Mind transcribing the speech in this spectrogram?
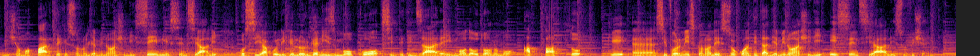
diciamo a parte che sono gli amminoacidi semi-essenziali, ossia quelli che l'organismo può sintetizzare in modo autonomo a patto che eh, si forniscono ad esso quantità di amminoacidi essenziali sufficienti.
